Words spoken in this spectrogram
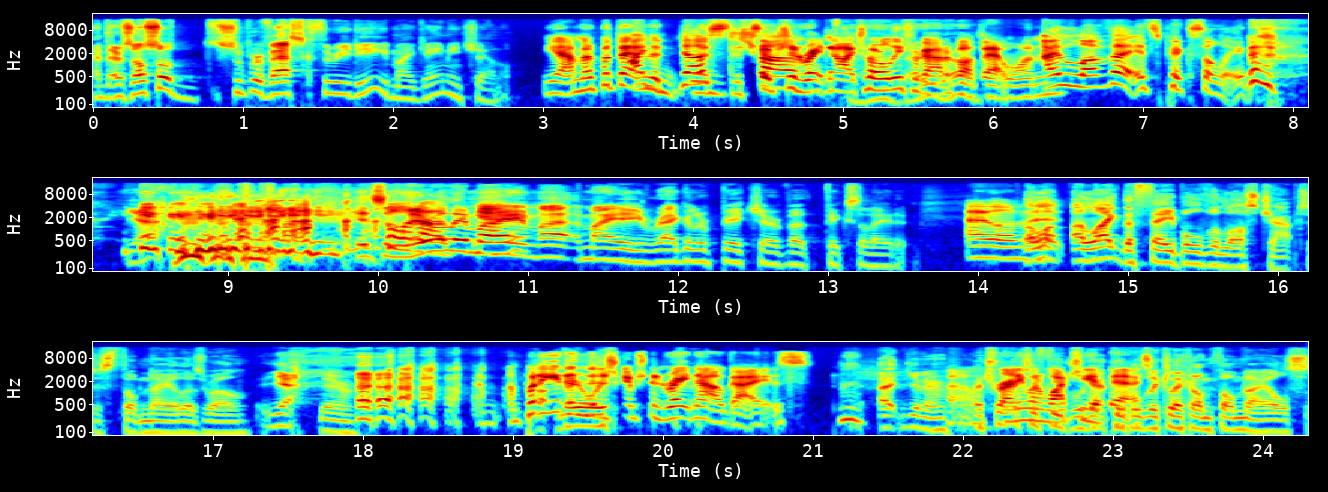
and there's also Super Vasc 3D, my gaming channel. yeah, I'm gonna put that in I the, the just description right now. I totally There forgot about that one. I love that it's pixelated. Yeah, it's Hold literally up, my, my my regular picture but pixelated. I love I, it. li- I like the Fable The Lost Chapters thumbnail as well. Yeah. Yeah. I'm, I'm putting Uh, it they in the always- description right now, guys. Uh, you know, Oh, for attractive anyone people watching get it people back. to click on thumbnails.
